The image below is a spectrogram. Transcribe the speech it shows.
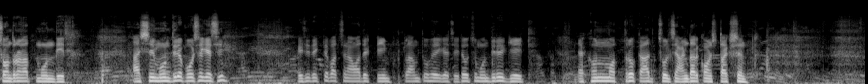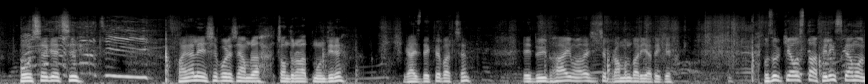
চন্দ্রনাথ মন্দির। আর সেই মন্দিরে পৌঁছে গেছি। এই যে দেখতে পাচ্ছেন আমাদের টিম ক্লান্ত হয়ে গেছে। এটা হচ্ছে মন্দিরের গেট এখন মাত্র কাজ চলছে আন্ডার কনস্ট্রাকশন পৌঁছে গেছি। ফাইনালি এসে পড়েছি আমরা চন্দ্রনাথ মন্দিরে। গাছ দেখতে পাচ্ছেন? এই দুই ভাই মারা এসেছে ব্রাহ্মণবাড়িয়া থেকে। হুজুর কি অবস্থা? ফিলিংস কেমন?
